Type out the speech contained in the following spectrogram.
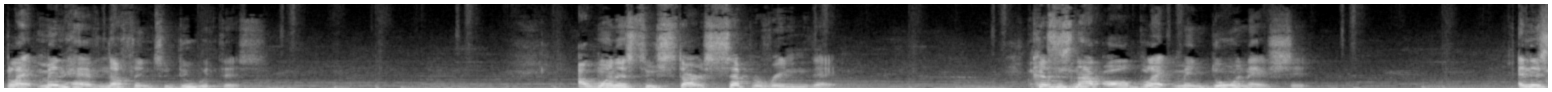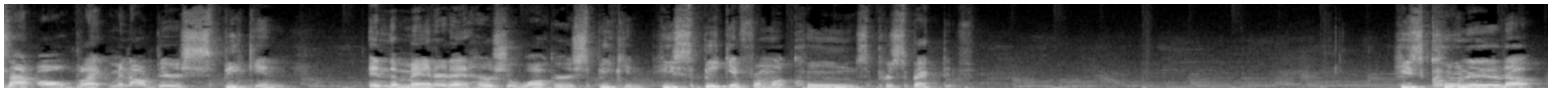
Black men have nothing to do with this. I want us to start separating that. Because it's not all black men doing that shit. And it's not all black men out there speaking in the manner that Herschel Walker is speaking. He's speaking from a coon's perspective. He's cooning it up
